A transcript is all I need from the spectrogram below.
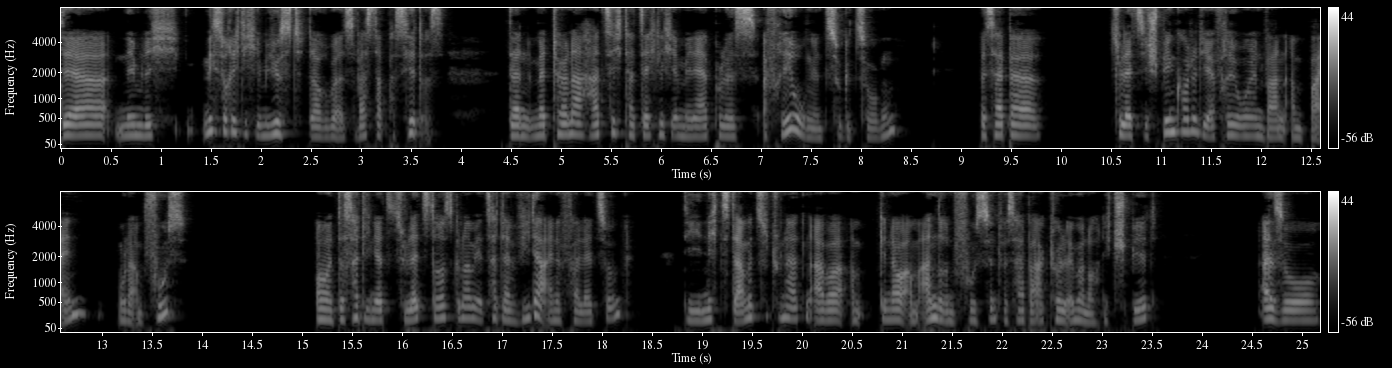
der nämlich nicht so richtig amused darüber ist, was da passiert ist. Denn Matt Turner hat sich tatsächlich in Minneapolis Erfrierungen zugezogen, weshalb er zuletzt nicht spielen konnte. Die Erfrierungen waren am Bein oder am Fuß. Und das hat ihn jetzt zuletzt rausgenommen. Jetzt hat er wieder eine Verletzung, die nichts damit zu tun hatten, aber am, genau am anderen Fuß sind, weshalb er aktuell immer noch nicht spielt. Also,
